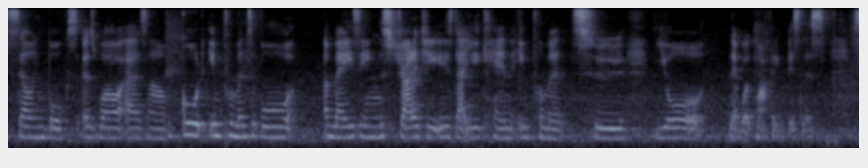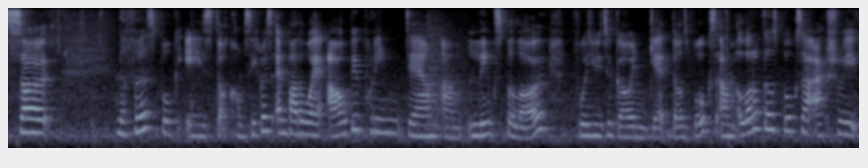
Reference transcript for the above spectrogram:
selling books as well as um, good implementable amazing strategies that you can implement to your network marketing business so the first book is dot com secrets and by the way i'll be putting down um, links below for you to go and get those books. Um, a lot of those books are actually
